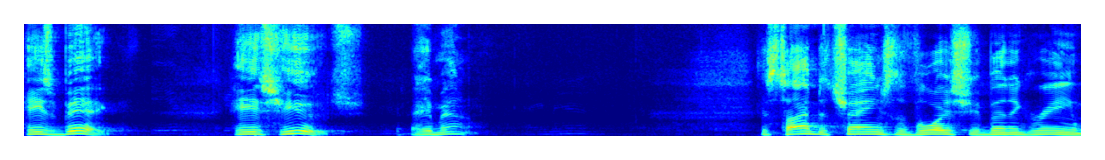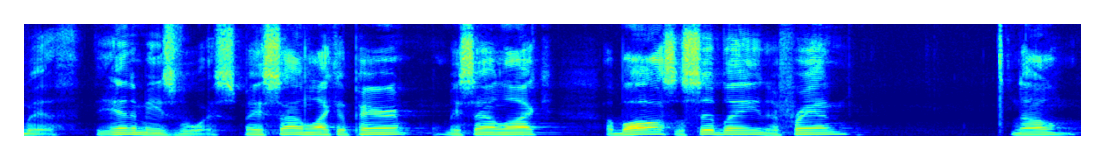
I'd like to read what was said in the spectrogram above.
He's big. He's huge. Amen. It's time to change the voice you've been agreeing with. The enemy's voice may sound like a parent, may sound like a boss, a sibling, a friend. No,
